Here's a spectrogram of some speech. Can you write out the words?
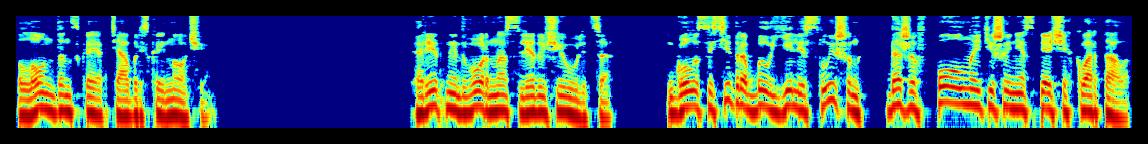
лондонской октябрьской ночи. Каретный двор на следующей улице. Голос Исидра был еле слышен даже в полной тишине спящих кварталов.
